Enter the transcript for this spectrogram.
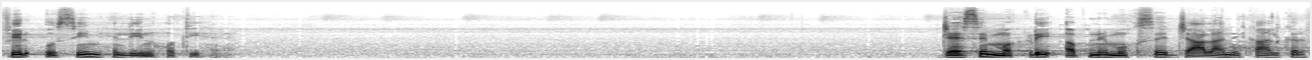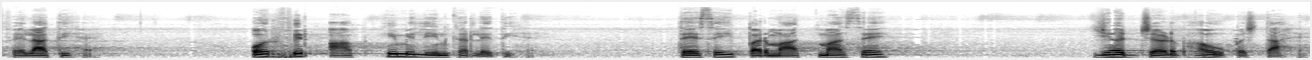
फिर उसी में लीन होती है। जैसे मकड़ी अपने मुख से जाला निकालकर फैलाती है और फिर आप ही में लीन कर लेती है। तैसे ही परमात्मा से यह जड़ भाव उपजता है।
